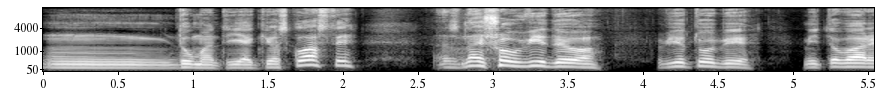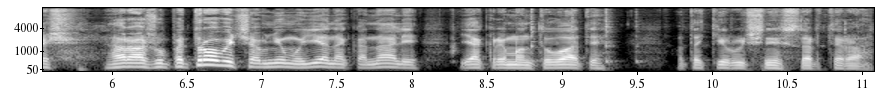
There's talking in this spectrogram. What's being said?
думати, як його скласти. Знайшов відео в Ютубі мій товариш Гаражу Петровича, в ньому є на каналі, як ремонтувати отакі ручні стартера.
